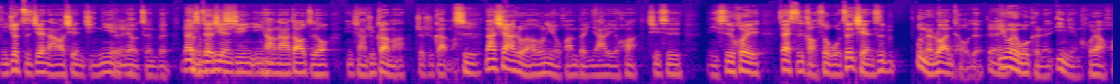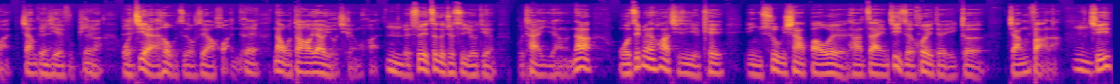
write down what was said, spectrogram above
你就直接拿到现金，你也没有成本。那你这现金银行拿到之后，你想去干嘛就去干嘛。是。那现在如果说你有还本压力的话，其实你是会在思考说，我这钱是不能乱投的，因为我可能一年后要还，像 BTFP 嘛，我借来后我之后是要还的。对。那我到后要有钱还，对，所以这个就是有点不太一样。那我这边的话，其实也可以引述一下鲍威尔他在记者会的一个。讲法啦，嗯，其实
